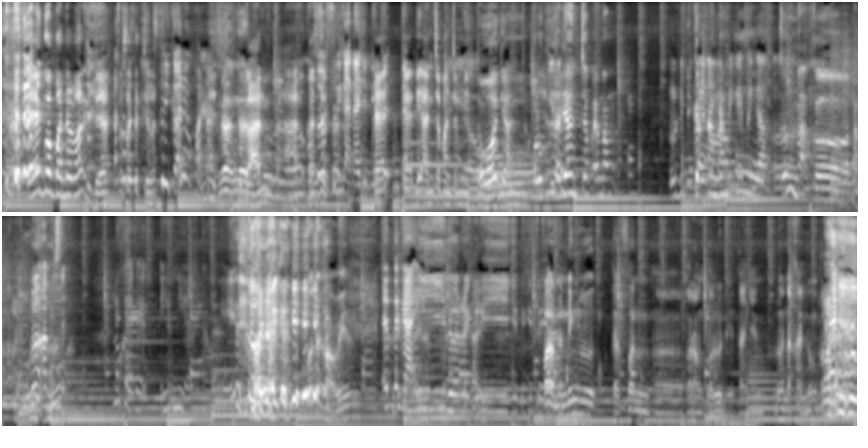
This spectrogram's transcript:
Kayaknya gue bandel banget gitu ya masa kecil. Setrikaan yang panas. Enggak, enggak. Bukan, bukan, bukan setrikaan aja di Kayak kayak diancam-ancam gitu. oh dia kalau kita diancam emang lu ikat dipukulin sama pinggang. kena ke tangan gue abis ya TKW. Kok TKW? Eh TKI luar negeri gitu-gitu Pak, ya. mending lu telepon eh, orang tua lu deh, tanyain lu anak kandung apa? Waduh,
